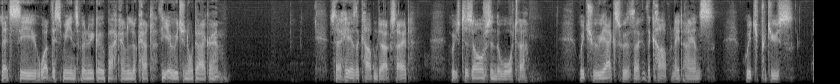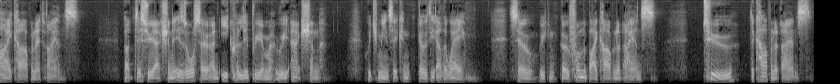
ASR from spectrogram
Let's see what this means when we go back and look at the original diagram. So here's the carbon dioxide, which dissolves in the water, which reacts with the, the carbonate ions, which produce bicarbonate ions. But this reaction is also an equilibrium reaction, which means it can go the other way. So we can go from the bicarbonate ions to the carbonate ions,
